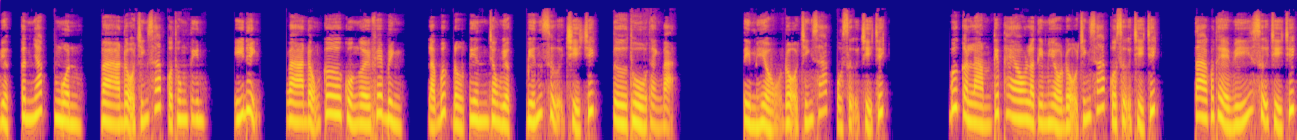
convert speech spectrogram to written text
việc cân nhắc nguồn và độ chính xác của thông tin, ý định và động cơ của người phê bình là bước đầu tiên trong việc biến sự chỉ trích từ thù thành bạn. Tìm hiểu độ chính xác của sự chỉ trích Bước cần làm tiếp theo là tìm hiểu độ chính xác của sự chỉ trích. Ta có thể ví sự chỉ trích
